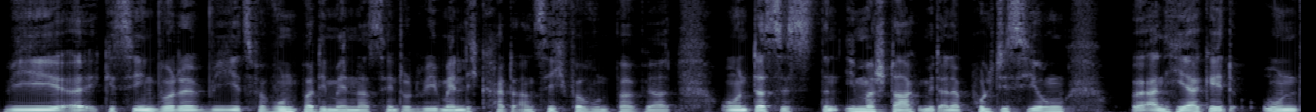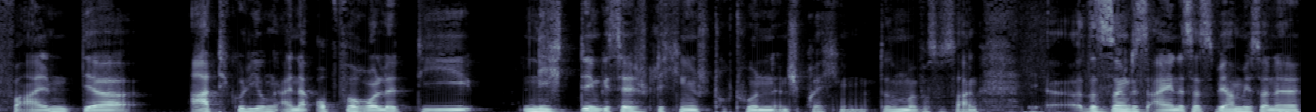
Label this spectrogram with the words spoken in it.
wie äh, gesehen wurde, wie jetzt verwundbar die Männer sind oder wie Männlichkeit an sich verwundbar wird. Und das ist dann immer stark mit einer Politisierung äh, einhergeht und vor allem der Artikulierung einer Opferrolle, die nicht den gesellschaftlichen Strukturen entsprechen. Das muss man einfach so sagen. Das ist sagen das eine. Das heißt, wir haben hier so eine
